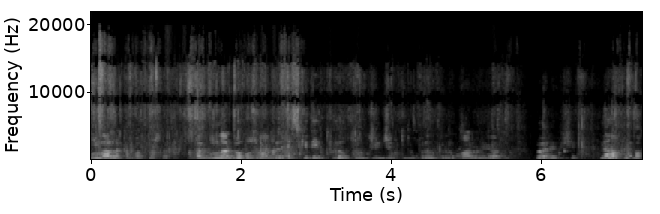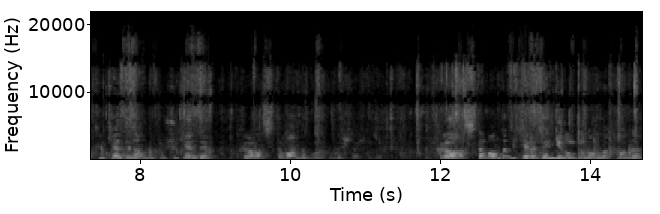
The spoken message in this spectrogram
Bunlarla kapatmışlar. Tabii bunlar böyle, o zaman böyle eski değil, pırıl pırıl, cincik gibi pırıl pırıl parlıyor. Böyle bir şey. Ne yapıyor? Bakın kendini anlatıyor. Şu kendi. Kral Asitavan da bu arkadaşlar. Kral Asitavan da bir kere zengin olduğunu anlatmalı.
